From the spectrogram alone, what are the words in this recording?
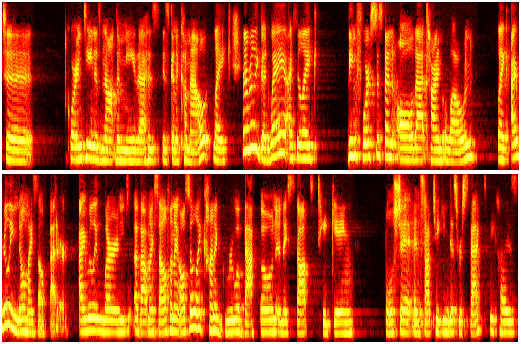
to quarantine is not the me that is is going to come out like in a really good way. I feel like being forced to spend all that time alone, like I really know myself better. I really learned about myself and I also like kind of grew a backbone and I stopped taking bullshit and stopped taking disrespect because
